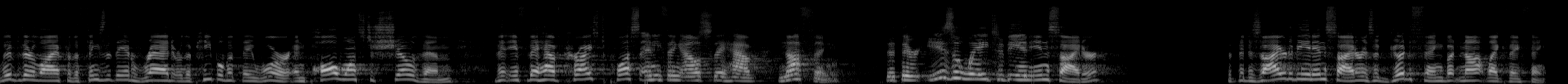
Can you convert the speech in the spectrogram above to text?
lived their life or the things that they had read or the people that they were. And Paul wants to show them that if they have Christ plus anything else, they have nothing. That there is a way to be an insider, that the desire to be an insider is a good thing, but not like they think.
